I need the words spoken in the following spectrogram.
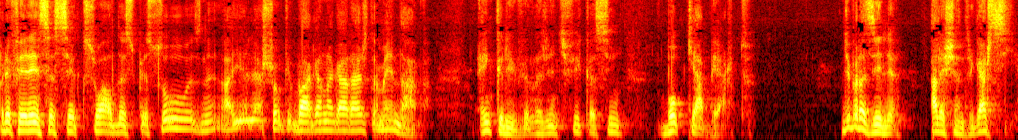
preferência sexual das pessoas, né? Aí ele achou que vaga na garagem também dava. É incrível, a gente fica assim, boquiaberto. De Brasília, Alexandre Garcia.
